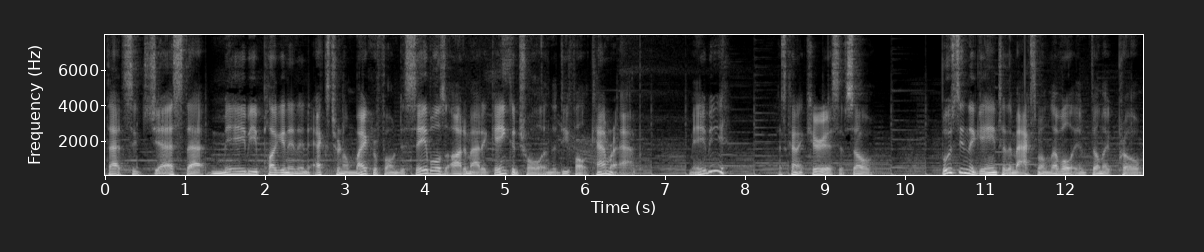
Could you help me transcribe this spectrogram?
That suggests that maybe plugging in an external microphone disables automatic gain control in the default camera app. Maybe? That's kind of curious if so. Boosting the gain to the maximum level in Filmic Pro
